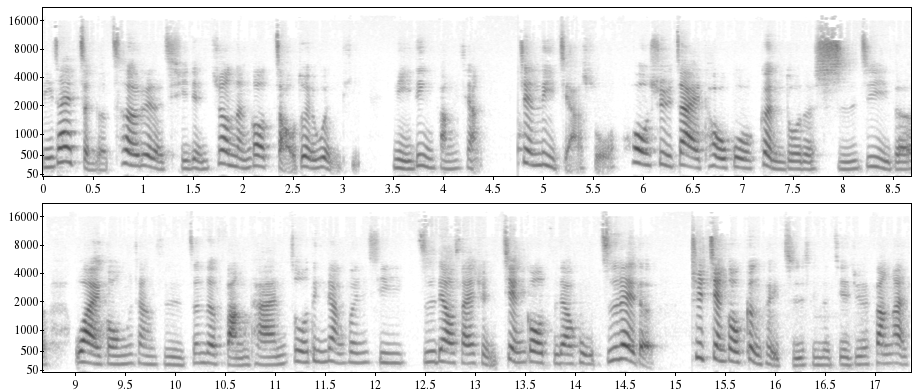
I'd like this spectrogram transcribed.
你在整个策略的起点就能够找对问题，拟定方向。建立假说，后续再透过更多的实际的外功，像是真的访谈、做定量分析、资料筛选、建构资料库之类的，去建构更可以执行的解决方案。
